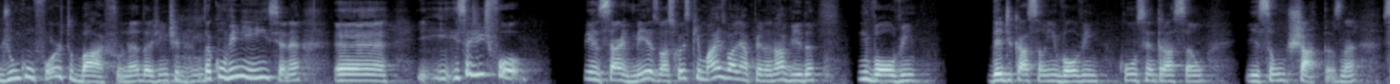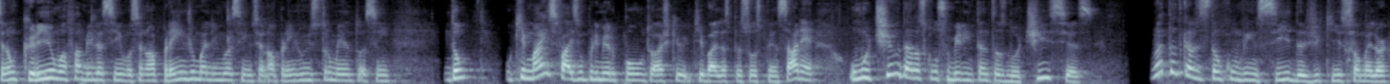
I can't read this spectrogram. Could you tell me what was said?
de um conforto baixo, né? Da gente, uhum. da conveniência, né? É, e, e se a gente for pensar mesmo, as coisas que mais valem a pena na vida envolvem dedicação, envolvem concentração e são chatas, né? Você não cria uma família assim, você não aprende uma língua assim, você não aprende um instrumento assim. Então, o que mais faz um primeiro ponto, eu acho que, que vale as pessoas pensarem, é o motivo delas consumirem tantas notícias não é tanto que elas estão convencidas de que isso é o melhor.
